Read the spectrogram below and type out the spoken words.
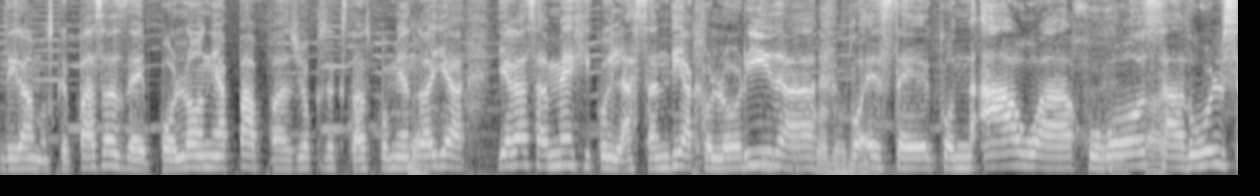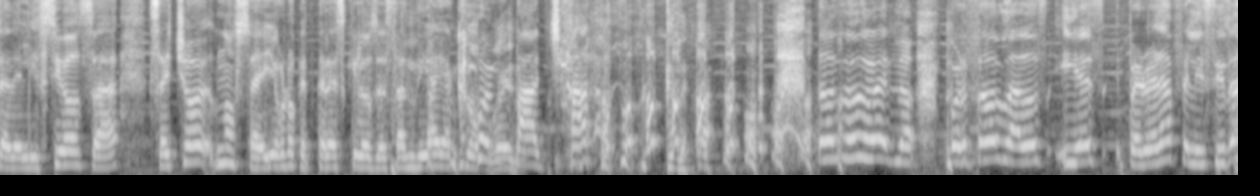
digamos que pasas de Polonia papas, yo que sé que estabas comiendo allá, llegas a México y la sandía colorida, este, con agua, jugosa, dulce, deliciosa, se echó, no sé, yo creo que tres kilos de sandía y acabó empachado. Entonces, bueno, por todos lados, y es, pero era felicidad,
